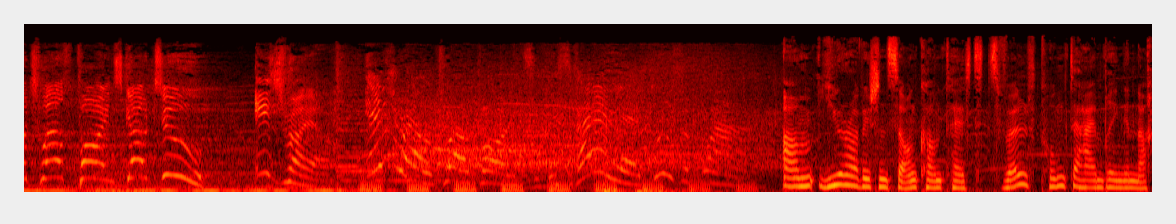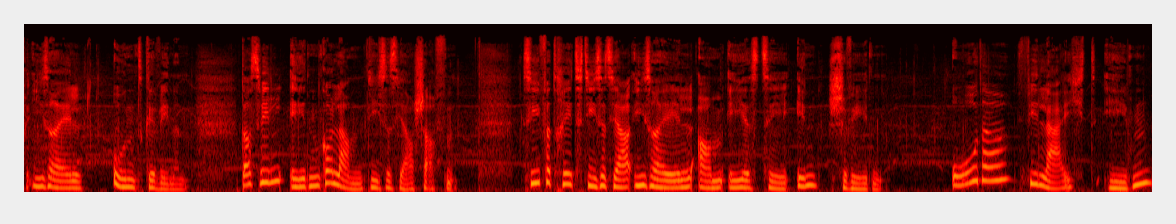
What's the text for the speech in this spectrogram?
Our 12 points go to Israel. Israel 12 points. Israel 12 points. Am Eurovision Song Contest zwölf Punkte heimbringen nach Israel und gewinnen. Das will Eden Golan dieses Jahr schaffen. Sie vertritt dieses Jahr Israel am ESC in Schweden. Oder vielleicht eben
